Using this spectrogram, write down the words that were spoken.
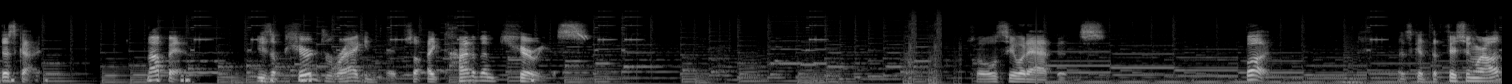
This guy. Not bad. He's a pure dragon type, so I kind of am curious. So we'll see what happens. But, let's get the fishing rod.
